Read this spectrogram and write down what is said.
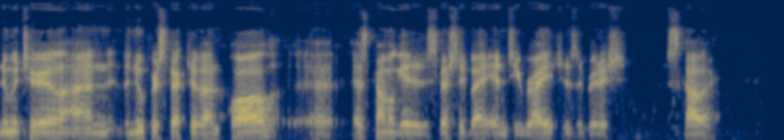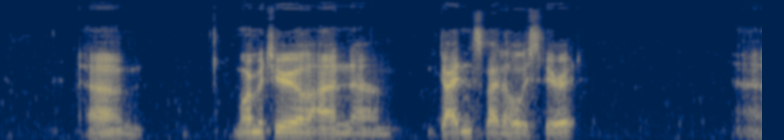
New material on the new perspective on Paul, uh, as promulgated especially by N.T. Wright, who's a British scholar. Um, more material on um, guidance by the Holy Spirit, uh,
